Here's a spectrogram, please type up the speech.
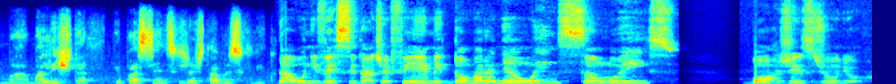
uma, uma, lista de pacientes que já estavam inscritos. Da Universidade FM do Maranhão, em São Luís, Borges Júnior.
